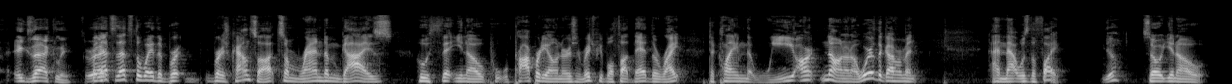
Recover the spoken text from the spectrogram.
exactly. But that's that's the way the Brit- British Crown saw it. Some random guys who, th- you know, who- property owners and rich people thought they had the right to claim that we aren't. No, no, no, we're the government, and that was the fight. yeah. So you know,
